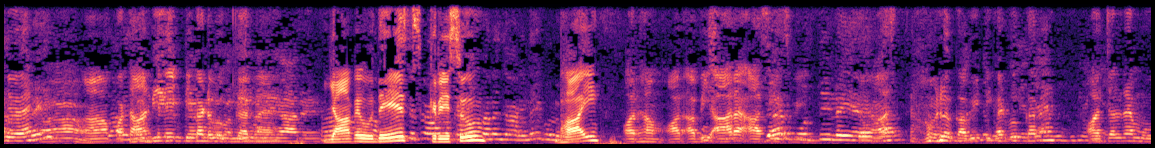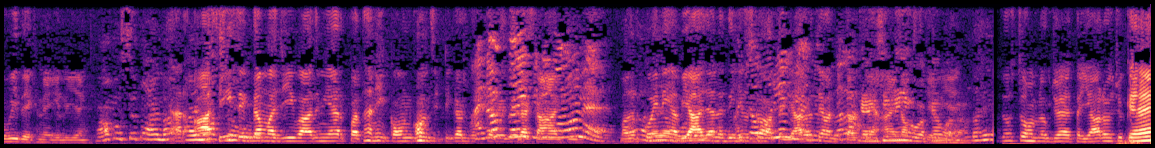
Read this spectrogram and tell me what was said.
जो है हाँ। हाँ, पठान के लिए टिकट बुक कर रहे हैं। यहाँ पे उदेश क्रिसु। भाई। और हम और अभी आ रहा है आशीष भी। तो मस्त हम लोग अभी टिकट बुक कर रहे हैं और चल रहे हैं। मूवी देखने के लिए। यार आशीष एकदम अजीब आदमी यार पता नहीं कौन कौन सी टिकट बुक कर नहीं, कहाँ की। मगर कोई नहीं अभी आ जाने दीजिए उसको तैयार होते हैं और निकलते हैं नहीं दोस्तों हम लोग जो है तैयार हो चुके हैं।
